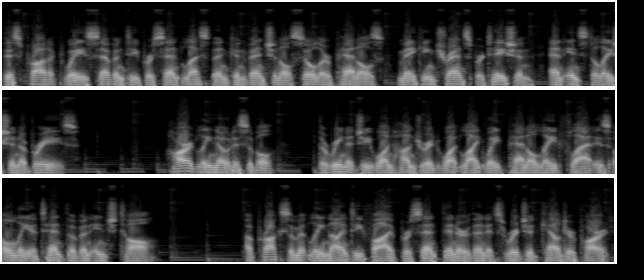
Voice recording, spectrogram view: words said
this product weighs 70% less than conventional solar panels, making transportation and installation a breeze. Hardly noticeable, the Renogy 100 watt lightweight panel laid flat is only a tenth of an inch tall. Approximately 95% thinner than its rigid counterpart.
